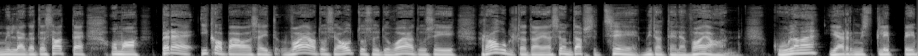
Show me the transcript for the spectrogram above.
millega te saate oma pere igapäevaseid vajadusi, autosõiduvajadusi rahuldada ja see on täpselt see, mida teile vaja on. kuulame järgmist klippi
